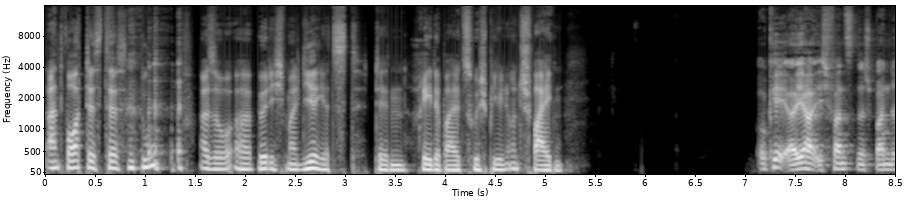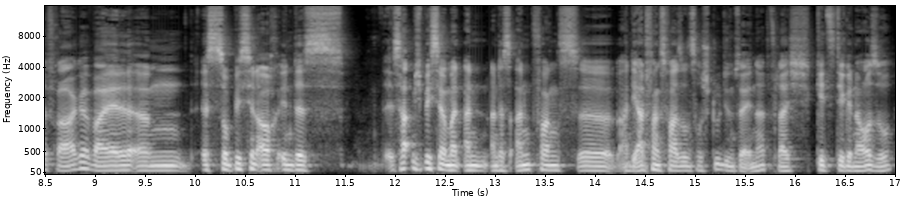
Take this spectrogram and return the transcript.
antwortest du, also äh, würde ich mal dir jetzt den Redeball zuspielen und schweigen. Okay, äh, ja, ich fand es eine spannende Frage, weil ähm, es so ein bisschen auch in das, es hat mich ein bisschen an, an das Anfangs, äh, an die Anfangsphase unseres Studiums erinnert. Vielleicht geht's dir genauso,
